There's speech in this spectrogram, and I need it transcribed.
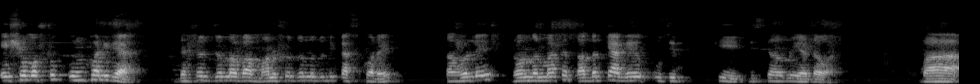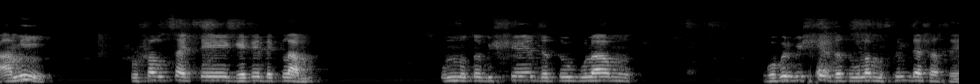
এই সমস্ত কোম্পানিরা দেশের জন্য বা মানুষের জন্য যদি কাজ করে, তাহলে রমজান মাসে তাদেরকে আগে উচিত কি ডিসকাউন্ট ইয়ে দেওয়া? বা আমি সোশ্যাল সাইটে গেটে দেখলাম উন্নত বিশ্বে যতগুলা গভীর বিশ্বের যতগুলা মুসলিম দেশ আছে,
